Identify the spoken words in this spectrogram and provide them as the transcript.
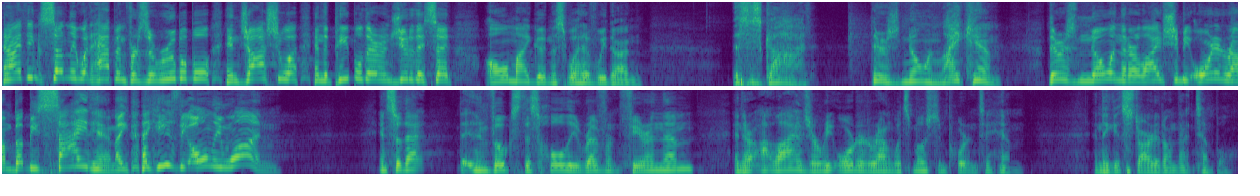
And I think suddenly what happened for Zerubbabel and Joshua and the people there in Judah, they said, Oh my goodness, what have we done? This is God. There is no one like him. There is no one that our lives should be oriented around but beside him. Like, like he's the only one. And so that, that invokes this holy, reverent fear in them, and their lives are reordered around what's most important to him and they get started on that temple.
